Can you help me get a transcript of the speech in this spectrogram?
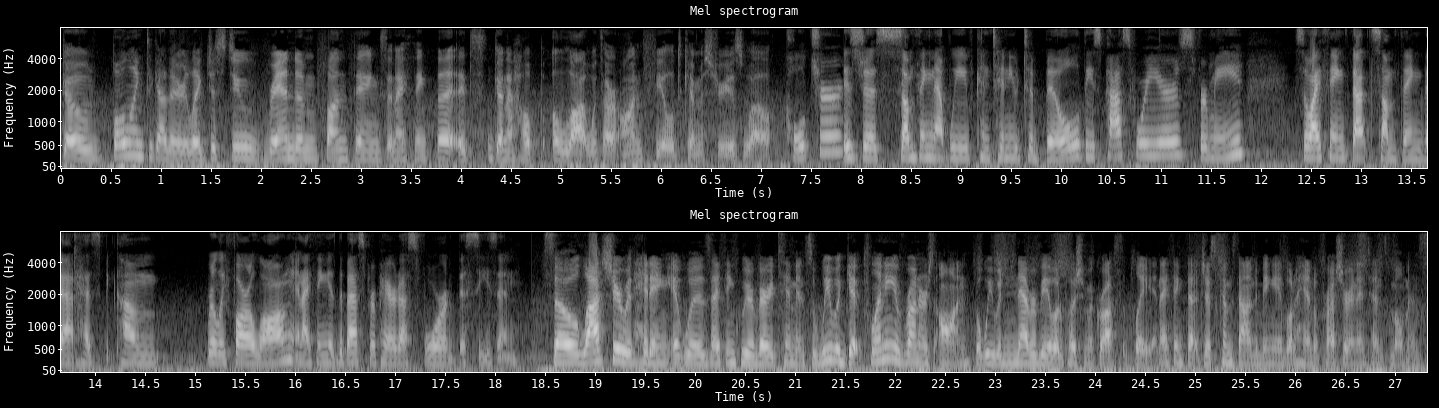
go bowling together, like just do random fun things. And I think that it's going to help a lot with our on field chemistry as well. Culture is just something that we've continued to build these past four years for me. So I think that's something that has become really far along and I think is the best prepared us for this season. So last year with hitting, it was, I think we were very timid. So we would get plenty of runners on, but we would never be able to push them across the plate. And I think that just comes down to being able to handle pressure in intense moments.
